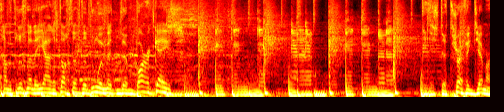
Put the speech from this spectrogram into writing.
Gaan we terug naar de jaren 80. Dat doen we met de Barcase. Dit is de Traffic Jammer.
